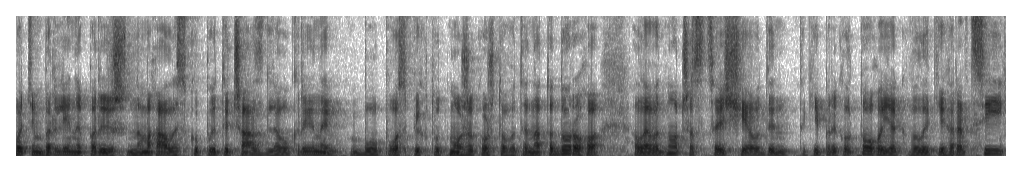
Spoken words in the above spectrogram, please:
Потім Берлін і Париж намагались купити час для України, бо поспіх тут може коштувати надто дорого. Але водночас це ще один такий приклад того, як великі гравці,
